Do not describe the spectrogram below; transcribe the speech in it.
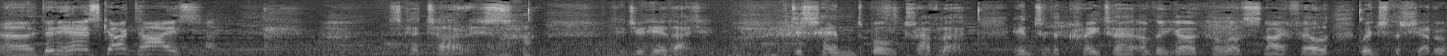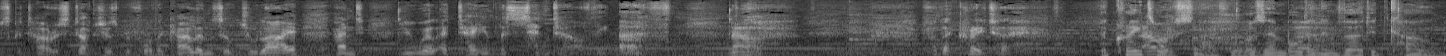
Uh, den her Skartais. Scartaris. Did you hear that? Descend, bold traveller, into the crater of the Yerkle of Snæfell, which the shadow of Scartaris touches before the calends of July, and you will attain the center of the earth. Now, for the crater. The crater of Snæfell resembled an inverted cone,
